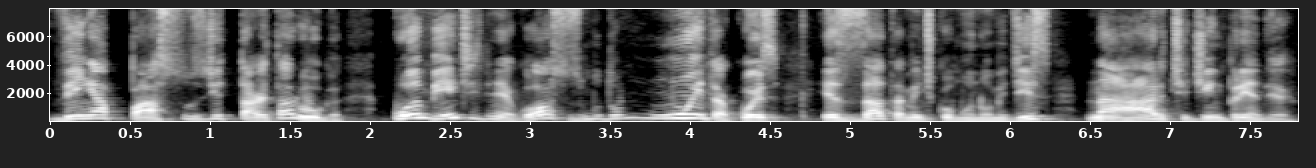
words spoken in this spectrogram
vem a passos de tartaruga. O ambiente de negócios mudou muita coisa, exatamente como o nome diz, na arte de empreender.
